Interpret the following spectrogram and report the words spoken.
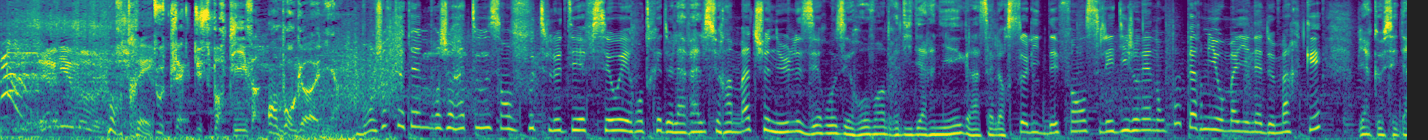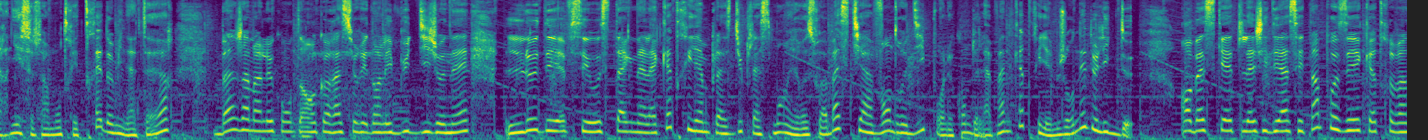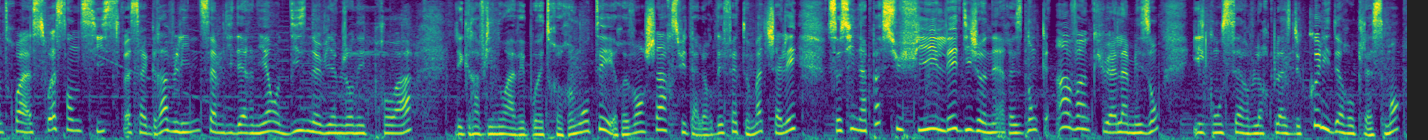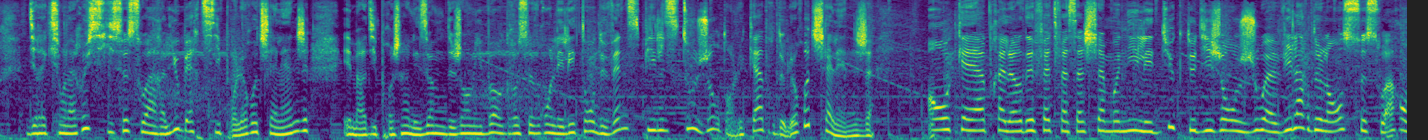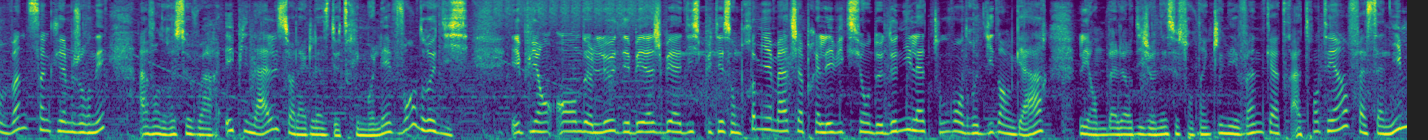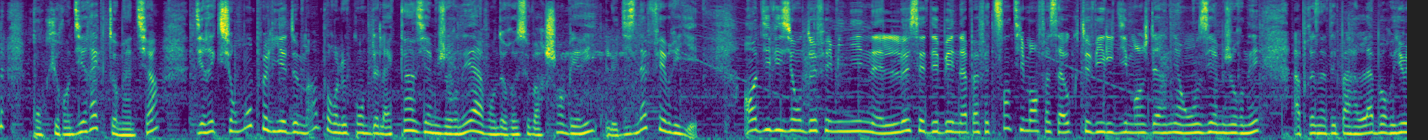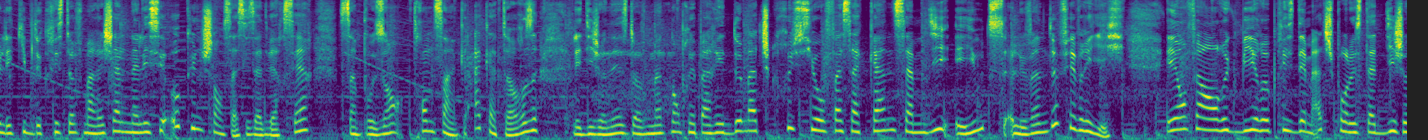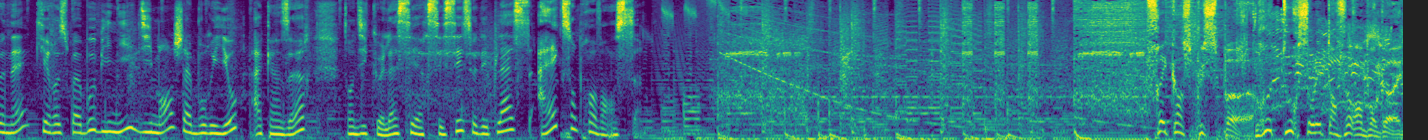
portrait, toute l'actu sportive en Bourgogne. Bonjour Totem, bonjour à tous. En foot, le TFCO est rentré de Laval sur un match nul 0-0 vendredi dernier. Grâce à leur solide défense, les Dijonais n'ont pas permis aux Mayennais de marquer, bien que ces derniers se soient montrés très dominateurs. Benjamin Lecomte a encore assuré dans les buts dijonnais. Le DFCO stagne à la quatrième place du classement et reçoit Bastia vendredi pour le compte de la 24e journée de Ligue 2. En basket, la JDA s'est imposée 83 à 66 face à Gravelines samedi dernier en 19e journée de Pro A. Les Gravelinois avaient beau être remontés et revanchards suite à leur défaite au match aller, ceci n'a pas suffi. Les Dijonais restent donc invaincus à la maison. Ils conservent leur place de co-leader au classement. Direction la Russie ce soir à Lubertsy pour l'Euro Challenge. Et mardi prochain, les hommes de Jean-Louis Borg recevront les Lettons de Ventspils, toujours dans le cadre de l'Euro Challenge. En hockey, après leur défaite face à Chamonix, les Ducs de Dijon jouent à Villard-de-Lans ce soir en 25e journée avant de recevoir Épinal sur la glace de Trimolet vendredi. Et puis en hand, le DBHB a disputé son premier match après l'éviction de Denis Latou vendredi dans le Gard. Les handballeurs dijonnais se sont inclinés 24 à 31 face à Nîmes, concurrent direct au maintien. Direction Montpellier demain pour le compte de la 15e journée avant de recevoir Chambéry le 19 février. En division 2 féminine, le CDB n'a pas fait de sentiment face à Octeville dimanche dernier en 11e journée. Après un départ laborieux, l'équipe de Christophe Maréchal n'a laissé aucune chance à ses adversaires, s'imposant 35 à 14. Les Dijonnaises doivent maintenant préparer deux matchs cruciaux face à Cannes samedi et Youts le 22 février. Et enfin en rugby, reprise des matchs pour le stade dijonnais qui reçoit Bobigny dimanche à Bourillot à 15h, tandis que la CRCC se déplace à Aix-en-Provence. Fréquence Plus Sport, retour sur les temps forts en Bourgogne.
